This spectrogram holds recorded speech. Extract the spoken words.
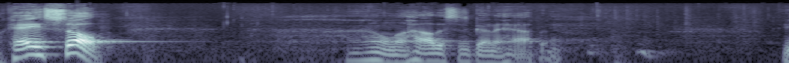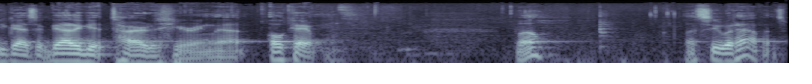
Okay, so I don't know how this is going to happen. You guys have got to get tired of hearing that. Okay, well, let's see what happens.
